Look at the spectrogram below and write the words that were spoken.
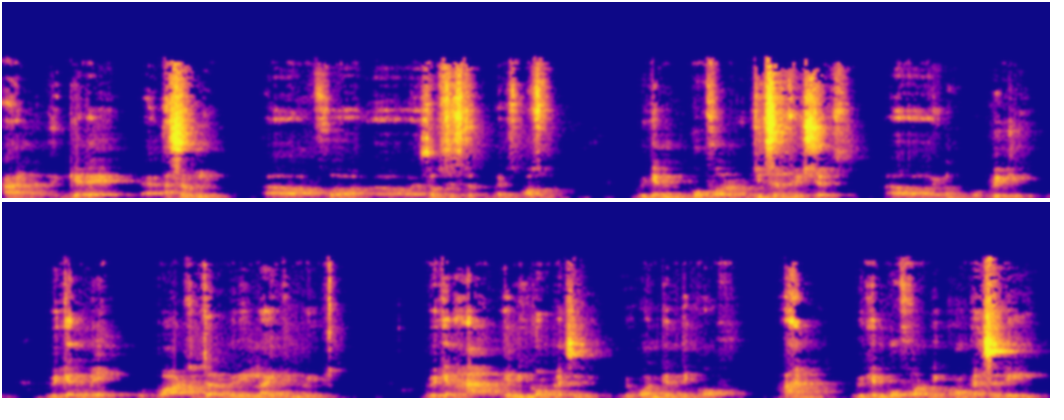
and get a assembly uh, of uh, a subsystem that is possible. We can go for jigsaw fixtures, uh, you know, quickly. We can make parts which are very light in weight. We can have any complexity one can think of, and we can go for the complexity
